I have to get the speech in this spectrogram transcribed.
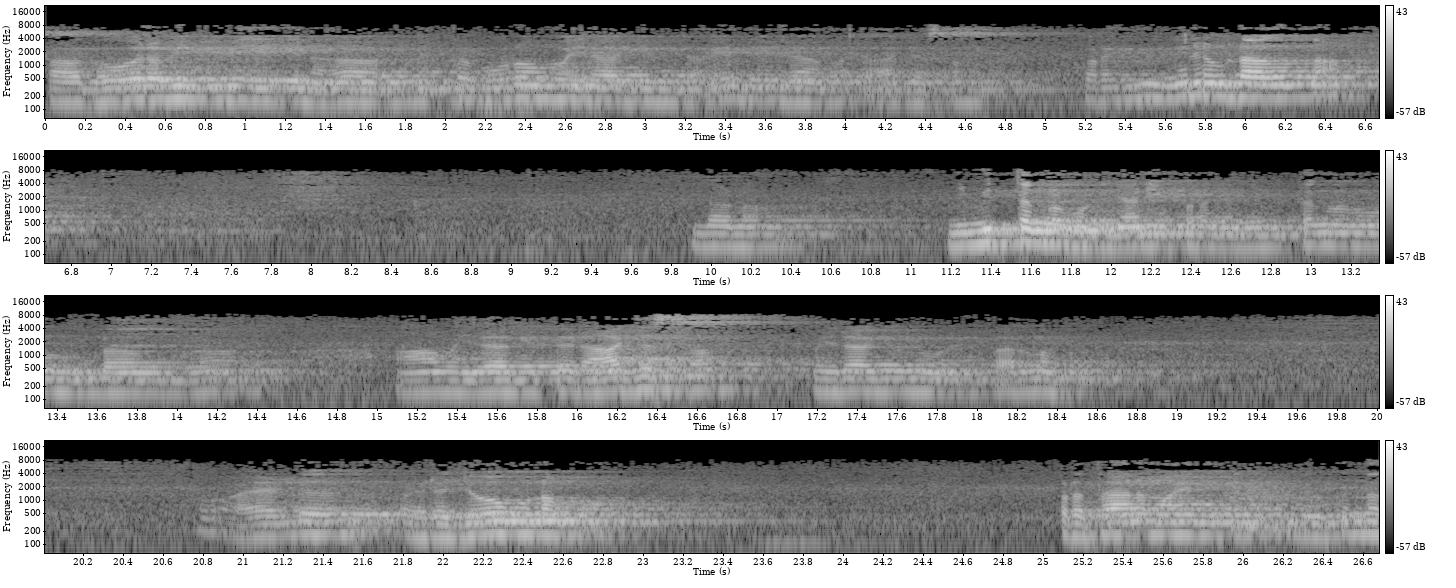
സാധോരവി വിവേകിന നിമിത്തപൂർവം വൈരാഗ്യം രാമ രാജസം. പറയുന്നു ഇങ്ങനെ ഉണ്ടാകുന്ന എന്താണ്? നിമിത്തങ്ങൾ കൊണ്ട് ഞാനീ പറഞ്ഞ നിമിത്തങ്ങൾ കൊണ്ടുണ്ടാകുന്ന ആ വൈരാഗ്യത്തെ രാജസ വൈരാഗ്യം എന്ന് പറയും. കാരണം അയാളുടെ രജോ ഗുണം പ്രധാനമായി നിൽക്കുന്ന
